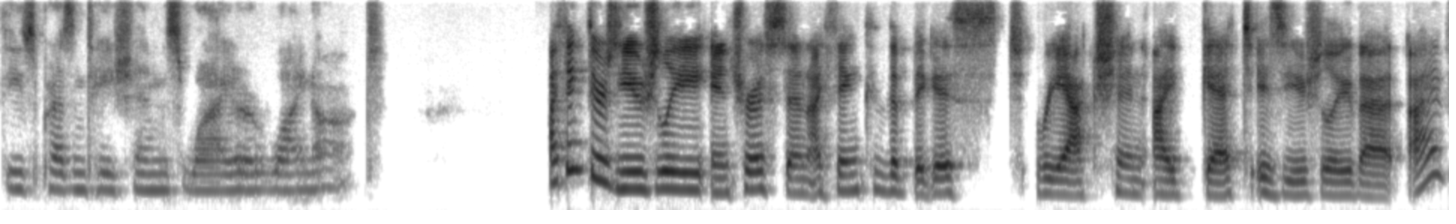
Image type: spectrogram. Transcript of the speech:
these presentations? Why or why not? I think there's usually interest, and I think the biggest reaction I get is usually that I've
